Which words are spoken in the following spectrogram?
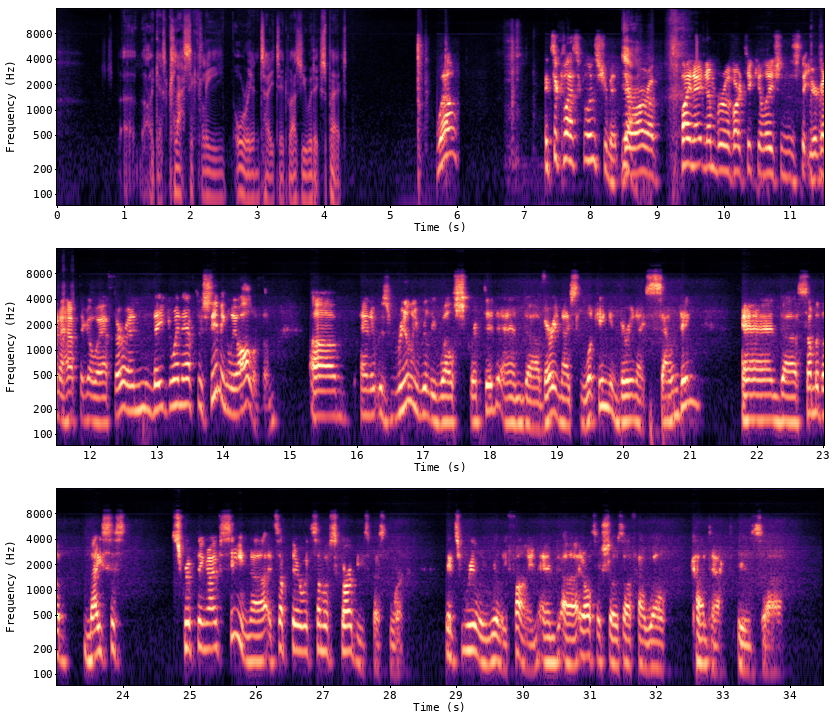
uh, I guess, classically orientated, as you would expect. Well, it's a classical instrument. Yeah. There are a finite number of articulations that you're going to have to go after, and they went after seemingly all of them. Um, and it was really, really well scripted and uh, very nice looking and very nice sounding, and uh, some of the nicest scripting I've seen. Uh, it's up there with some of Scarby's best work. It's really, really fine, and uh, it also shows off how well Kontakt is uh,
